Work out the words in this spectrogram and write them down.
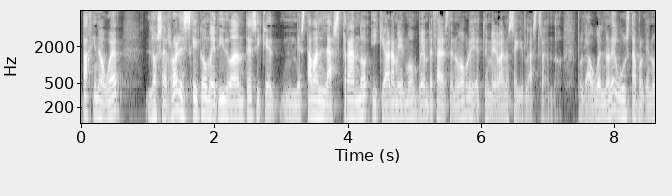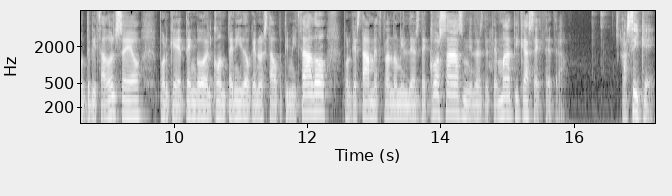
página web los errores que he cometido antes y que me estaban lastrando y que ahora mismo voy a empezar este nuevo proyecto y me van a seguir lastrando. Porque a Google no le gusta, porque no he utilizado el SEO, porque tengo el contenido que no está optimizado, porque estaba mezclando miles de cosas, miles de temáticas, etc. Así que,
